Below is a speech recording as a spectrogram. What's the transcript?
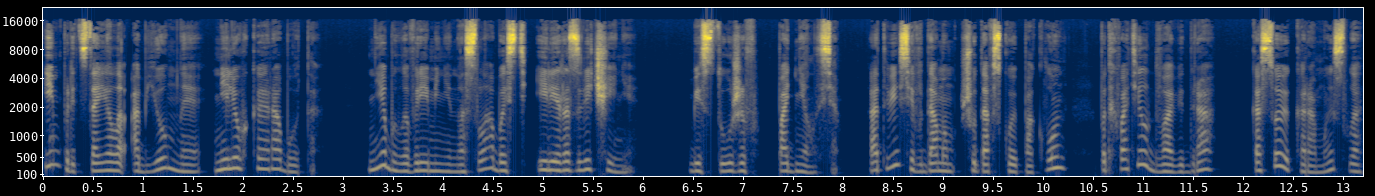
Им предстояла объемная, нелегкая работа. Не было времени на слабость или развлечение. Бестужев поднялся. Отвесив дамам шутовской поклон, подхватил два ведра, косое коромысло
